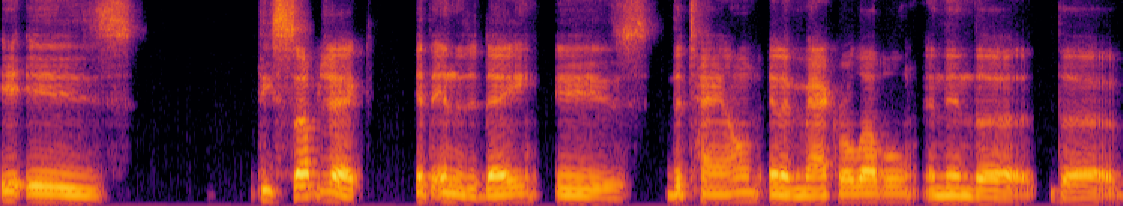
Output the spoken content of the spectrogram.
it is the subject at the end of the day is the town at a macro level and then the the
